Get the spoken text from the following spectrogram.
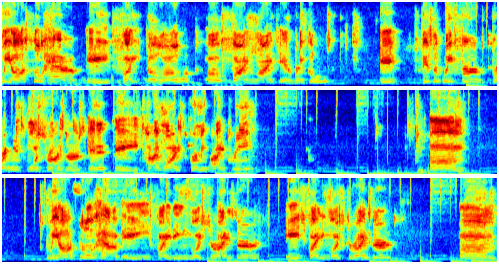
We also have a Fight the Look of Fine Lines and Wrinkles. It visibly firm brightens moisturizers and it, a time wise firming eye cream. Um, we also have a fighting moisturizer, age fighting moisturizer. Um,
